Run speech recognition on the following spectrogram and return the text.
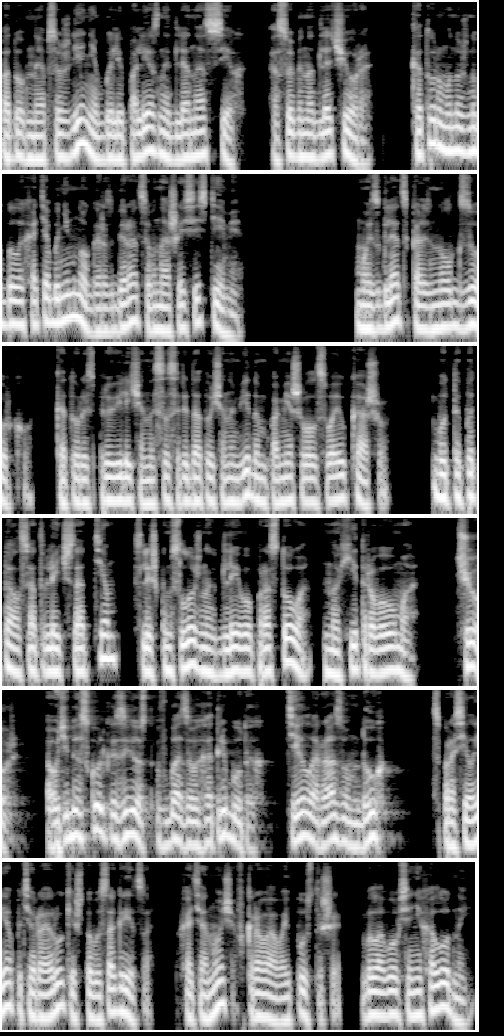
Подобные обсуждения были полезны для нас всех, особенно для Чора, которому нужно было хотя бы немного разбираться в нашей системе. Мой взгляд скользнул к Зорху, который с преувеличенно сосредоточенным видом помешивал свою кашу, будто пытался отвлечься от тем, слишком сложных для его простого, но хитрого ума. «Чёр, а у тебя сколько звезд в базовых атрибутах? Тело, разум, дух?» Спросил я, потирая руки, чтобы согреться, хотя ночь в кровавой пустоши была вовсе не холодной,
